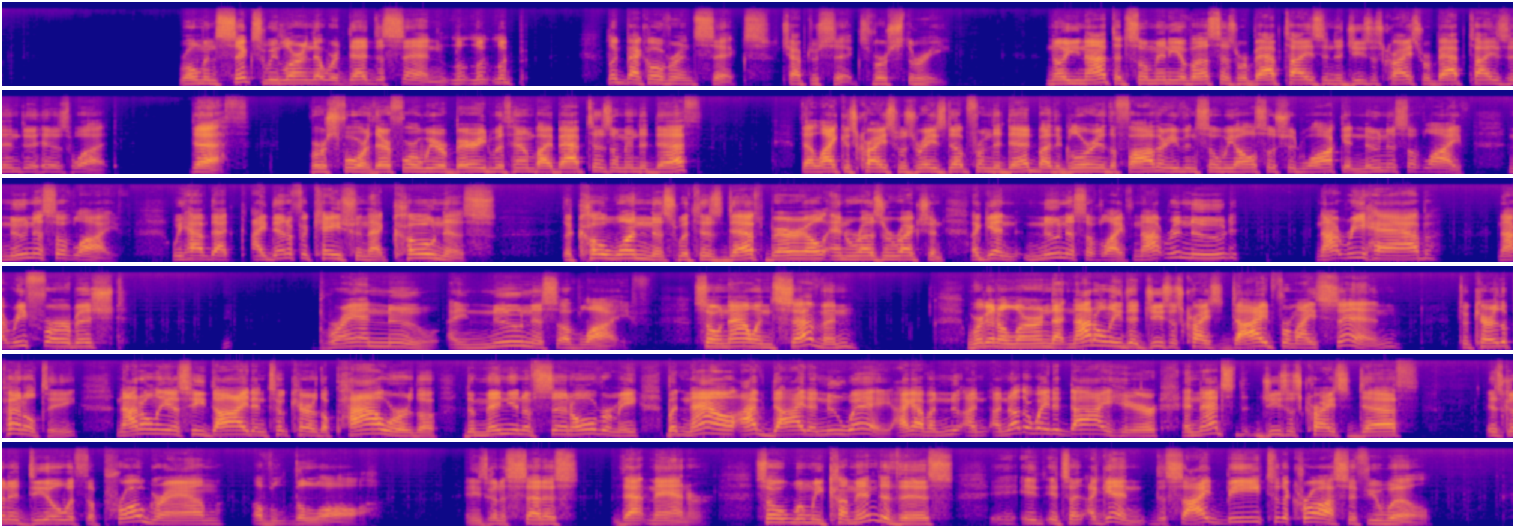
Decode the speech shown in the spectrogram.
Romans 6, we learn that we're dead to sin. Look, look, look, look back over in 6, chapter 6, verse 3. Know you not that so many of us, as were baptized into Jesus Christ, were baptized into his what? Death. Verse 4 Therefore we are buried with him by baptism into death, that like as Christ was raised up from the dead by the glory of the Father, even so we also should walk in newness of life. Newness of life. We have that identification, that co ness, the co oneness with his death, burial, and resurrection. Again, newness of life, not renewed, not rehab, not refurbished, brand new, a newness of life. So now in 7, we're going to learn that not only did Jesus Christ died for my sin, took care of the penalty, not only has he died and took care of the power, the dominion of sin over me, but now I've died a new way. I have a new, another way to die here, and that's Jesus Christ's death is going to deal with the program of the law. And he's going to set us that manner. So when we come into this, it, it's a, again the side B to the cross, if you will.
